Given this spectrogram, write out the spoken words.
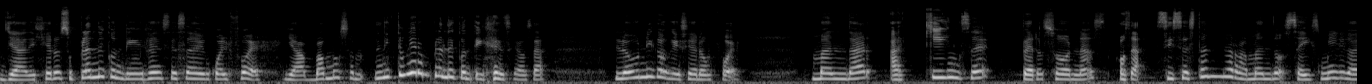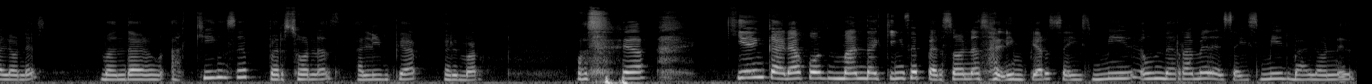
Ya dijeron su plan de contingencia, ¿saben cuál fue? Ya, vamos a... Ni tuvieron plan de contingencia, o sea, lo único que hicieron fue mandar a 15 personas, o sea, si se están derramando 6.000 galones, mandaron a 15 personas a limpiar el mar. O sea, ¿quién carajos manda a 15 personas a limpiar 6000 un derrame de 6000 balones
